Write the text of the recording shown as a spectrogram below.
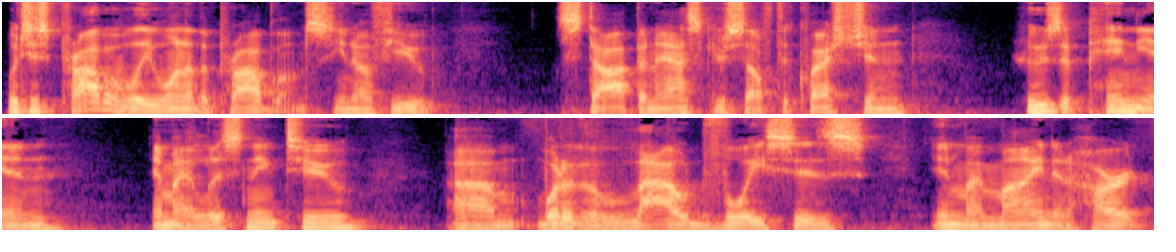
which is probably one of the problems. You know, if you stop and ask yourself the question, whose opinion am I listening to? Um, what are the loud voices in my mind and heart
